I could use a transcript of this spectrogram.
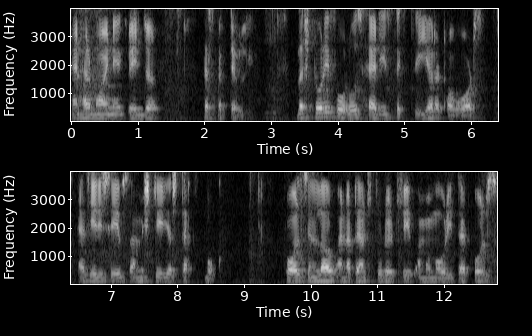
and Hermione Granger, respectively. The story follows Harry's sixth year at Hogwarts as he receives a mysterious textbook, falls in love, and attempts to retrieve a memory that holds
